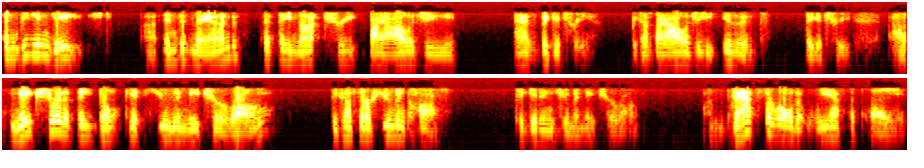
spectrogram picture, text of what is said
And be engaged uh, and demand that they not treat biology as bigotry because biology isn't bigotry. Uh, make sure that they don't get human nature wrong because there are human costs to getting human nature wrong. That's the role that we have to play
